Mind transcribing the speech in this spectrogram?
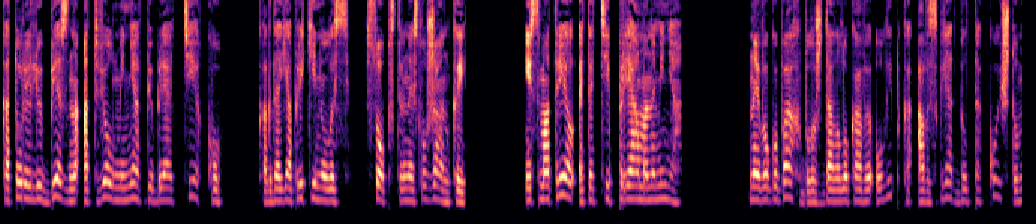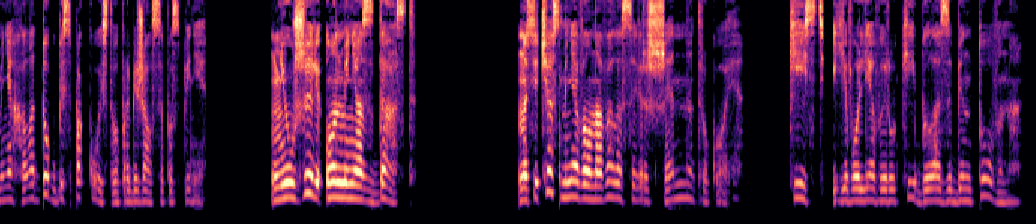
который любезно отвел меня в библиотеку, когда я прикинулась собственной служанкой, и смотрел этот тип прямо на меня. На его губах блуждала лукавая улыбка, а взгляд был такой, что у меня холодок беспокойства пробежался по спине. Неужели он меня сдаст? Но сейчас меня волновало совершенно другое. Кисть его левой руки была забинтована,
